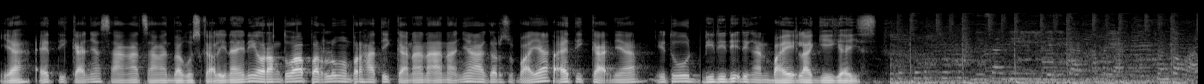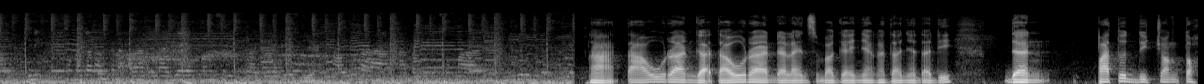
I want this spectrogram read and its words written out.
Ya etikanya sangat-sangat bagus sekali. Nah ini orang tua perlu memperhatikan anak-anaknya agar supaya etikanya itu dididik dengan baik lagi guys Nah, tawuran, nggak tawuran dan lain sebagainya katanya tadi dan patut dicontoh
